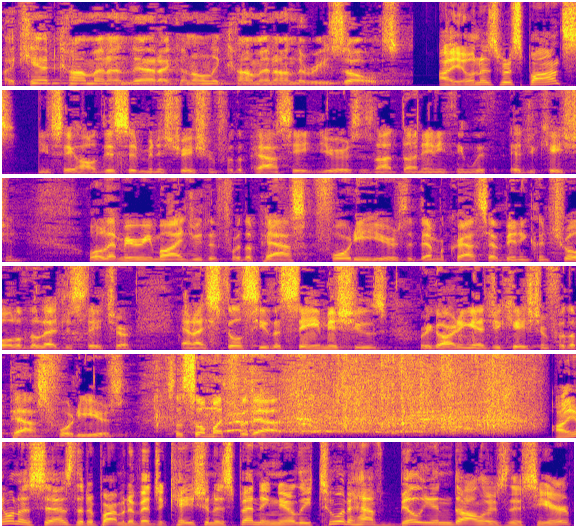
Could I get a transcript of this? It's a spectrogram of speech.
I can't comment on that. I can only comment on the results. Aiona's response? You say how this administration for the past eight years has not done anything with education. Well, let me remind you that for the past 40 years, the Democrats have been in control of the legislature, and I still see the same issues regarding education for the past 40 years. So, so much for that. Aiona says the Department of Education is spending nearly $2.5 billion this year,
